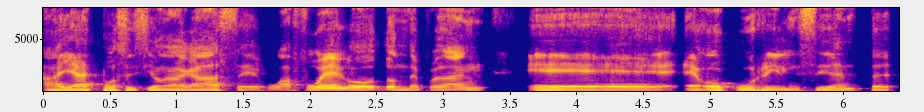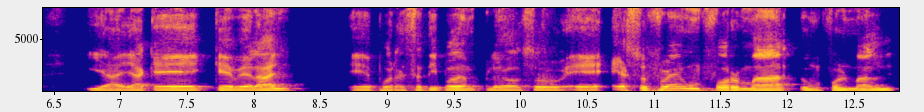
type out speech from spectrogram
haya exposición a gases o a fuego donde puedan eh, eh, ocurrir incidentes y haya que, que velar eh, por ese tipo de empleo. eso fue un formal, un formal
